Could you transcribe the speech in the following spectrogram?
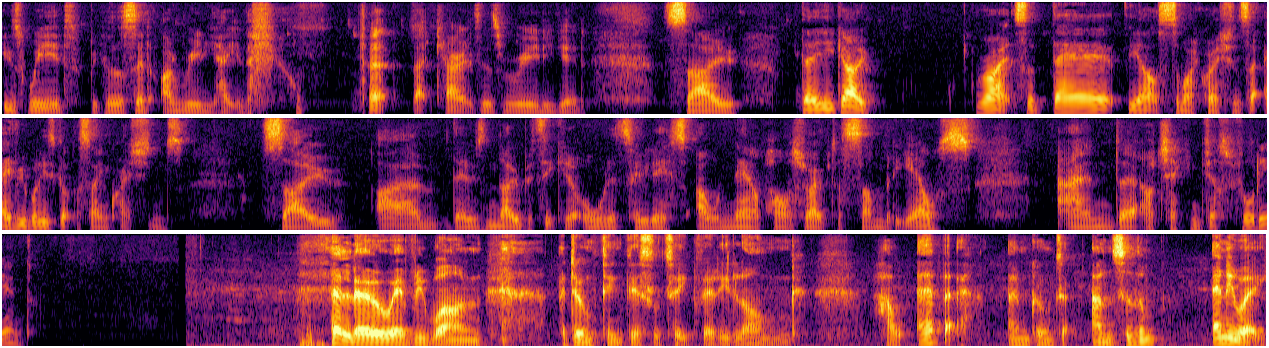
is weird because I said I really hated the film, but that character is really good. So there you go. Right, so there the answer to my questions. So everybody's got the same questions. So um, there is no particular order to this. I will now pass you over to somebody else, and uh, I'll check in just before the end. Hello, everyone. I don't think this will take very long. However, I'm going to answer them anyway.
